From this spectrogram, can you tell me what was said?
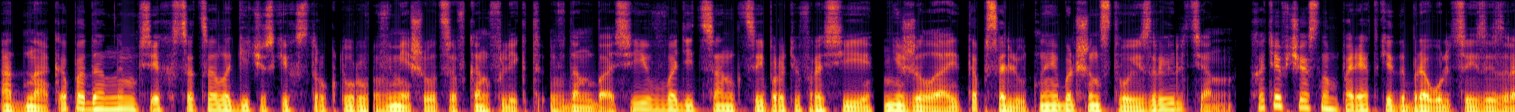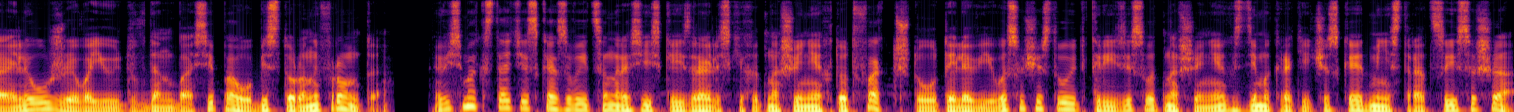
Однако, по данным всех социологических структур, вмешиваться в конфликт в Донбассе и вводить санкции против России не желает абсолютное большинство израильтян. Хотя в частном порядке добровольцы из Израиля уже воюют в Донбассе по обе стороны фронта. Весьма, кстати, сказывается на российско-израильских отношениях тот факт, что у Тель-Авива существует кризис в отношениях с демократической администрацией США.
